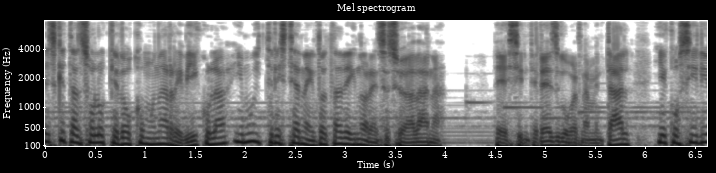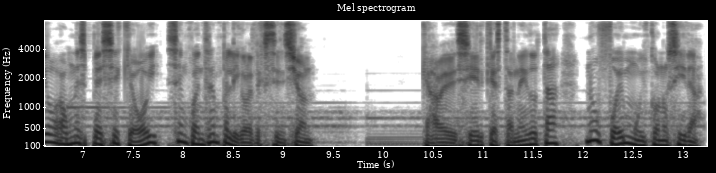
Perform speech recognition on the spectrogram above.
es que tan solo quedó como una ridícula y muy triste anécdota de ignorancia ciudadana, de desinterés gubernamental y ecocidio a una especie que hoy se encuentra en peligro de extinción. Cabe decir que esta anécdota no fue muy conocida,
